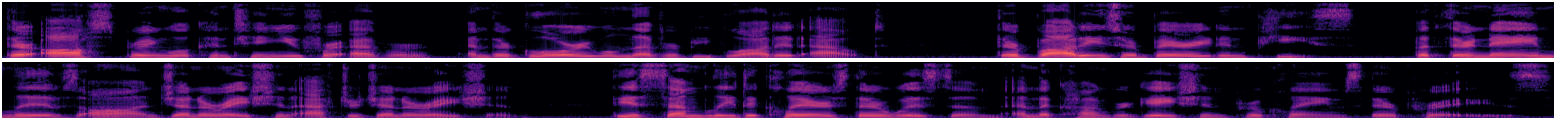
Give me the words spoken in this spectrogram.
Their offspring will continue forever, and their glory will never be blotted out. Their bodies are buried in peace, but their name lives on generation after generation. The assembly declares their wisdom, and the congregation proclaims their praise.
